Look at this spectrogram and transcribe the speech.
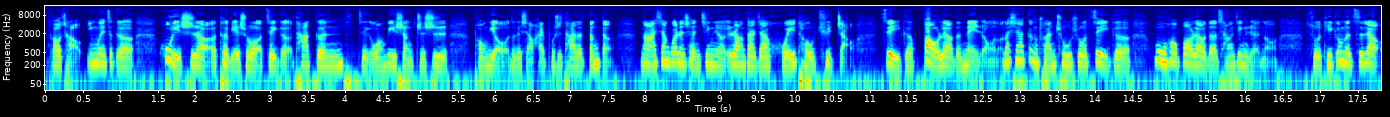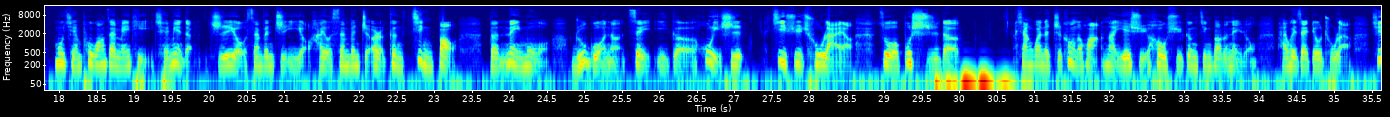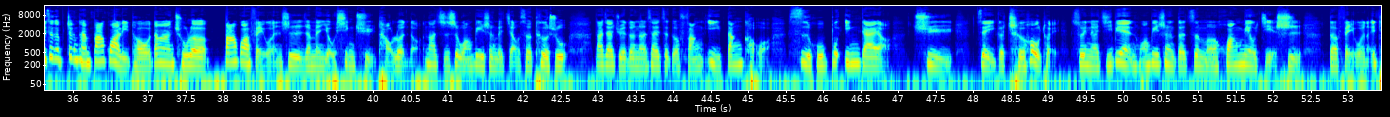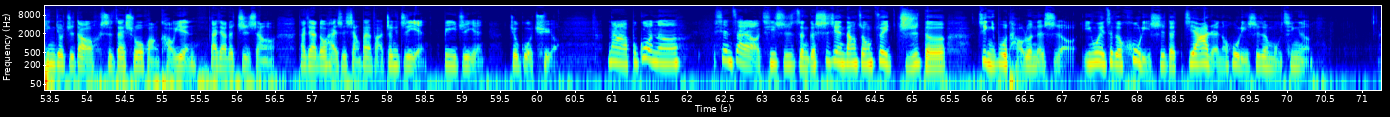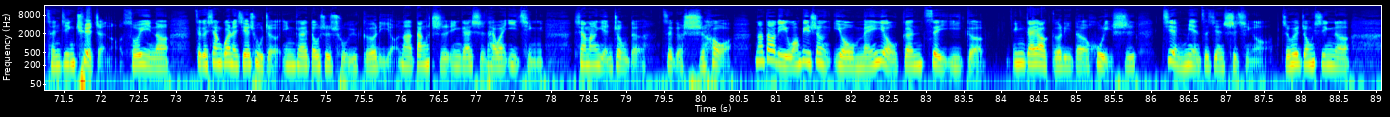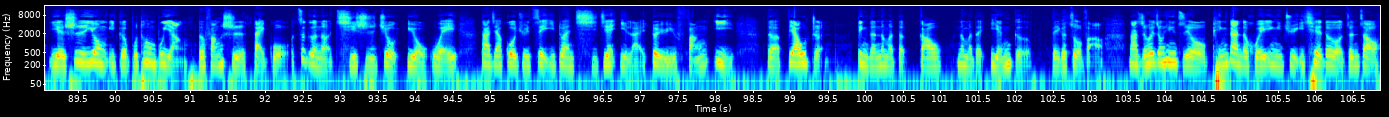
高潮，因为这个护理师啊，特别说这个他跟这个王必胜只是朋友，这个小孩不是他的等等，那相关的澄清呢，让大家回头去找这个爆料的内容了。那现在更传出说，这个幕后爆料的藏镜人哦。所提供的资料，目前曝光在媒体前面的只有三分之一哦，还有三分之二更劲爆的内幕哦。如果呢，这一个护理师继续出来啊，做不实的相关的指控的话，那也许后续更劲爆的内容还会再丢出来。其实这个政坛八卦里头，当然除了八卦绯闻是人们有兴趣讨论的，那只是王必胜的角色特殊，大家觉得呢，在这个防疫当口哦，似乎不应该啊去这个扯后腿。所以呢，即便王必胜的这么荒谬解释的绯闻，一听就知道是在说谎，考验大家的智商哦，大家都还是想办法睁一只眼闭一只眼就过去了。那不过呢，现在哦，其实整个事件当中最值得进一步讨论的是哦，因为这个护理师的家人，护理师的母亲呢，曾经确诊哦，所以呢，这个相关的接触者应该都是处于隔离哦。那当时应该是台湾疫情相当严重的这个时候哦。那到底王必胜有没有跟这一个应该要隔离的护理师见面这件事情哦，指挥中心呢也是用一个不痛不痒的方式带过。这个呢，其实就有违大家过去这一段期间以来对于防疫的标准定的那么的高、那么的严格的一个做法。那指挥中心只有平淡的回应一句：“一切都有遵照。”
